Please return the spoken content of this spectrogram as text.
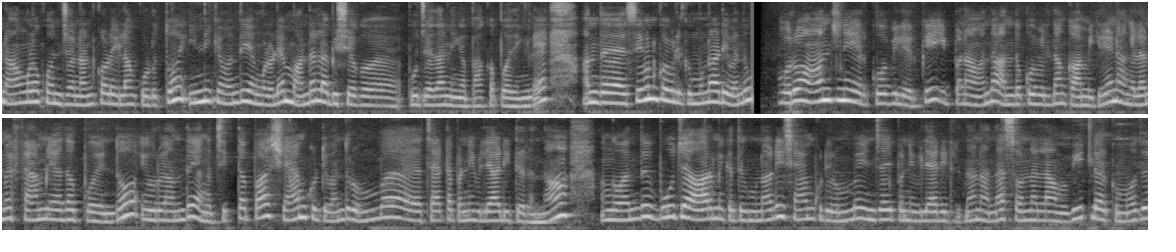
நாங்களும் கொஞ்சம் நன்கொடையெல்லாம் கொடுத்தோம். இன்றைக்கி வந்து எங்களுடைய மண்டல அபிஷேக பூஜை தான் நீங்கள் பார்க்க போகிறீங்களே அந்த சிவன் கோவிலுக்கு முன்னாடி வந்து ஒரு ஆஞ்சநேயர் கோவில் இருக்குது இப்போ நான் வந்து அந்த கோவில் தான் காமிக்கிறேன். நாங்கள் எல்லாருமே ஃபேமிலியாக தான் போயிருந்தோம். இவர் வந்து எங்கள் சித்தப்பா ஷாம்குட்டி வந்து ரொம்ப சேட்டை பண்ணி விளையாடிட்டு இருந்தான். அங்கே வந்து பூஜை ஆரம்பிக்கிறதுக்கு முன்னாடி ஷாம்குட்டி ரொம்ப என்ஜாய் பண்ணி விளையாடிட்டு இருந்தான். நான் தான் சொன்னல அவன் வீட்டில் இருக்கும்போது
